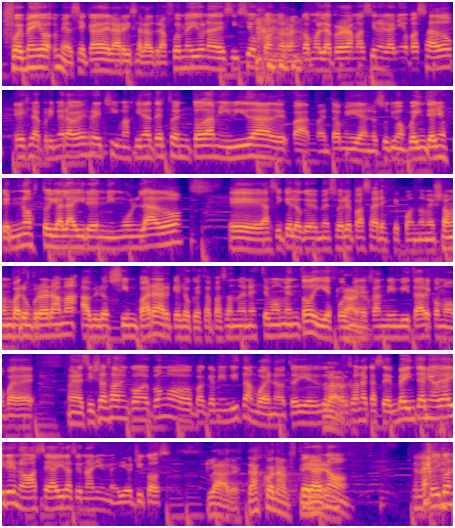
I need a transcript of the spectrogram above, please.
Fue medio, mira, se caga de la risa la otra. Fue medio una decisión cuando arrancamos la programación el año pasado. Es la primera vez, Rechi, imagínate esto en toda mi vida, de, bah, en toda mi vida, en los últimos 20 años que no estoy al aire en ningún lado. Eh, así que lo que me suele pasar es que cuando me llaman para un programa hablo sin parar, que es lo que está pasando en este momento, y después me dejan de invitar como para... Bueno, si ya saben cómo me pongo, ¿para qué me invitan? Bueno, estoy es una persona que hace 20 años de aire, no hace aire hace un año y medio, chicos. Claro, estás con Pero abstinencia. no. Estoy con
